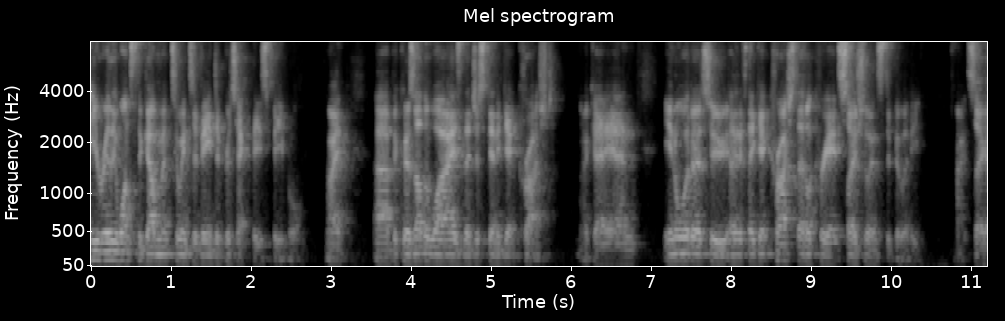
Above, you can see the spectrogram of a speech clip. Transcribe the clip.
he really wants the government to intervene to protect these people, right? Uh, because otherwise they're just going to get crushed, okay? And in order to, and if they get crushed, that'll create social instability, right? So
